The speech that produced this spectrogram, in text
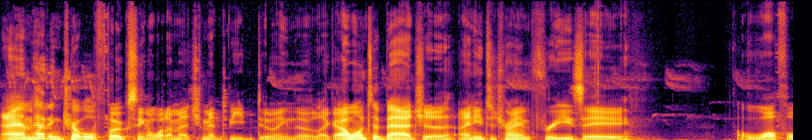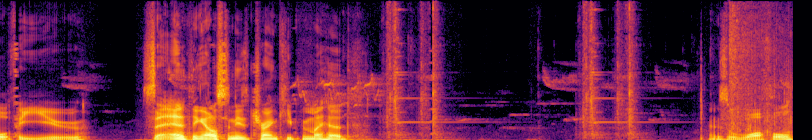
I am having trouble focusing on what I'm actually meant to be doing, though. Like, I want a badger. I need to try and freeze a, a waffle for you. Is there anything else I need to try and keep in my head? There's a waffle.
